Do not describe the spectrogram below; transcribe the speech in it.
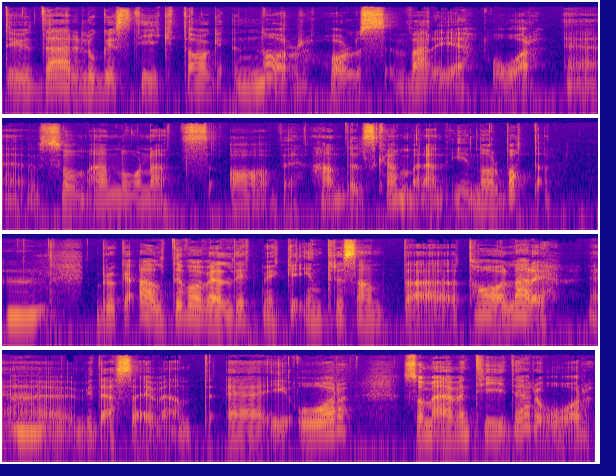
det är ju där Logistikdag Norr hålls varje år eh, som anordnats av Handelskammaren i Norrbotten. Mm. Det brukar alltid vara väldigt mycket intressanta talare eh, mm. vid dessa event. Eh, I år, som även tidigare år,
